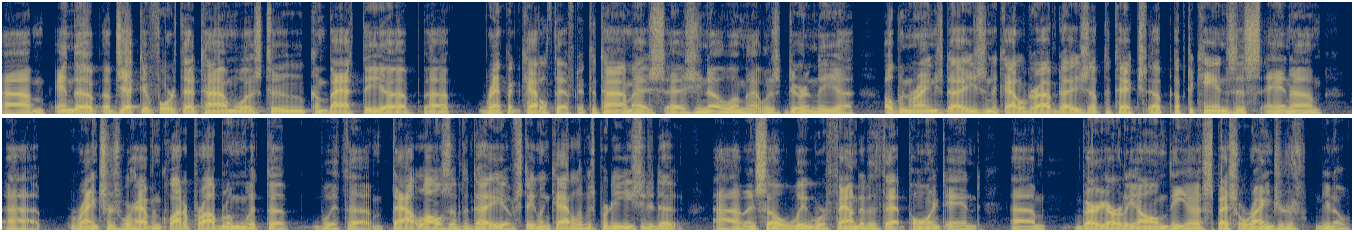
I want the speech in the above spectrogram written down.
Um, and the objective for it at that time was to combat the uh, uh, rampant cattle theft at the time. As as you know, um, that was during the uh, open range days and the cattle drive days up to Tex- up, up to Kansas, and um, uh, ranchers were having quite a problem with the with um, the outlaws of the day of stealing cattle. It was pretty easy to do, um, and so we were founded at that point. and um, very early on, the uh, Special Rangers, you know,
